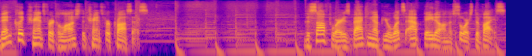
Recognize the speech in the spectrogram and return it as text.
Then click Transfer to launch the transfer process. The software is backing up your WhatsApp data on the source device.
